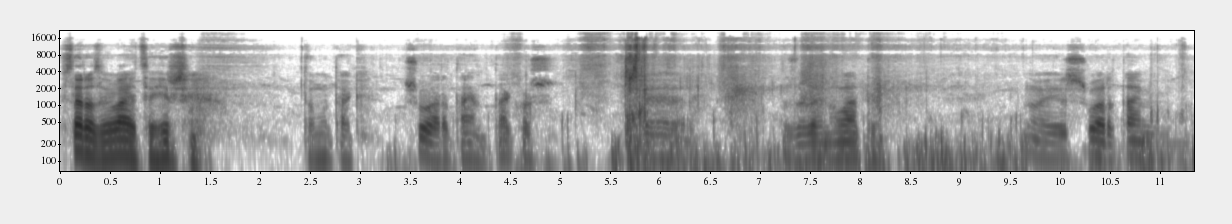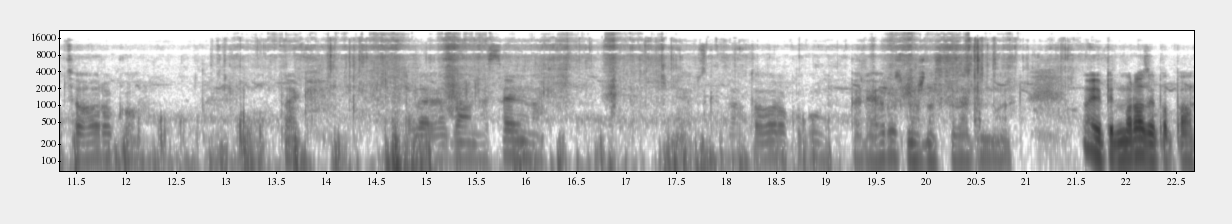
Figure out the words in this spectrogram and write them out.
все розвивається гірше. Тому так. Шуар тайм також е, зеленувати. Ну тайм цього року так зав'язав не сильно. Я б сказав, того року був перегруз, можна сказати. Ну, Ну і під морози попав.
